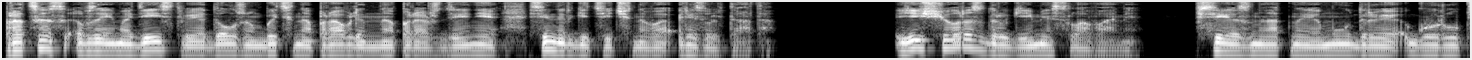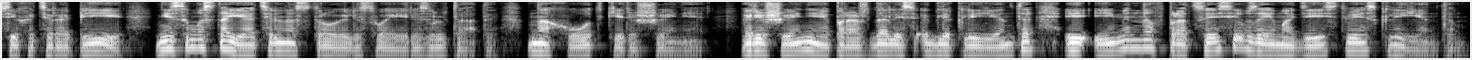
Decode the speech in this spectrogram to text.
Процесс взаимодействия должен быть направлен на порождение синергетичного результата. Еще раз другими словами. Все знатные, мудрые гуру психотерапии не самостоятельно строили свои результаты, находки, решения. Решения порождались для клиента и именно в процессе взаимодействия с клиентом.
